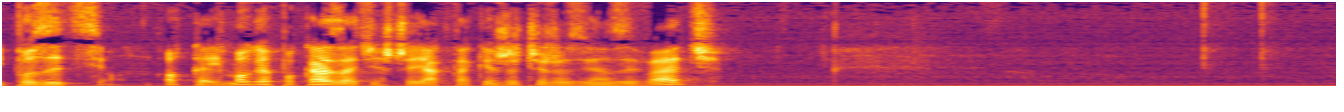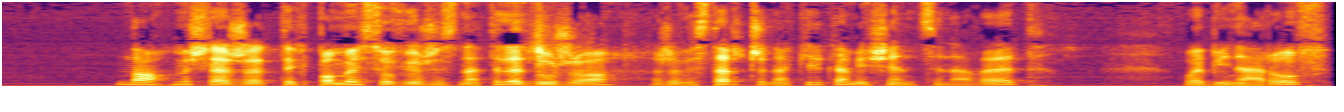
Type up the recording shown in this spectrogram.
i pozycją. Ok, mogę pokazać jeszcze, jak takie rzeczy rozwiązywać. No, myślę, że tych pomysłów już jest na tyle dużo, że wystarczy na kilka miesięcy nawet webinarów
